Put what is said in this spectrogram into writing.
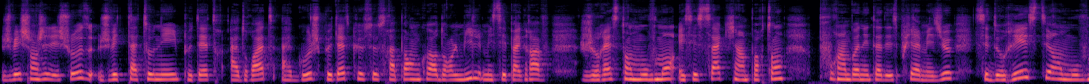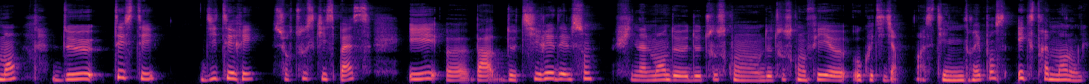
Je vais changer les choses, je vais tâtonner peut-être à droite, à gauche, peut-être que ce sera pas encore dans le mille, mais c'est pas grave. Je reste en mouvement et c'est ça qui est important pour un bon état d'esprit à mes yeux, c'est de rester en mouvement, de tester, d'itérer sur tout ce qui se passe et euh, bah, de tirer des leçons finalement de, de tout ce qu'on de tout ce qu'on fait euh, au quotidien. C'était une réponse extrêmement longue.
